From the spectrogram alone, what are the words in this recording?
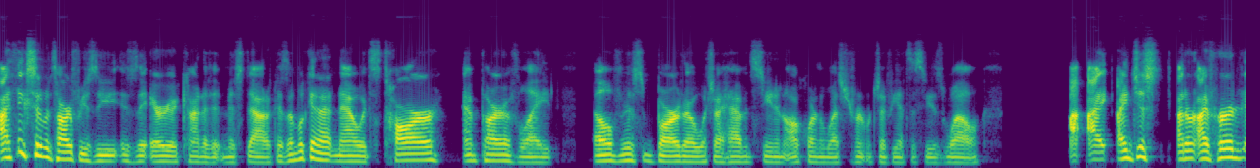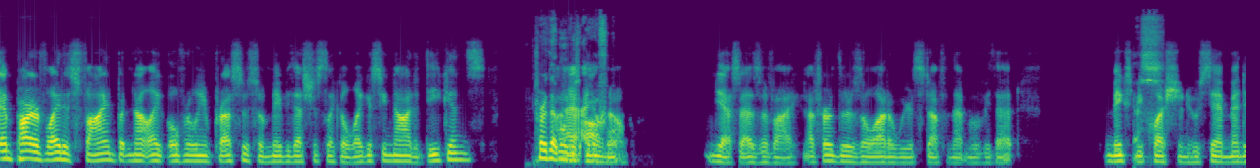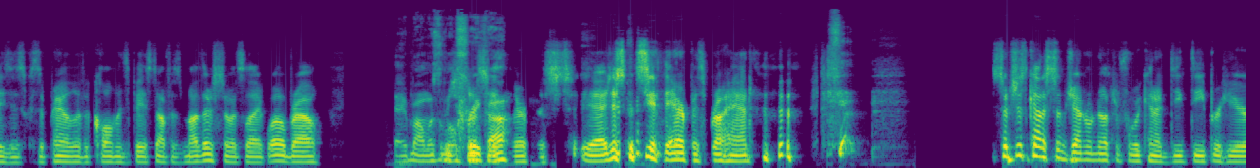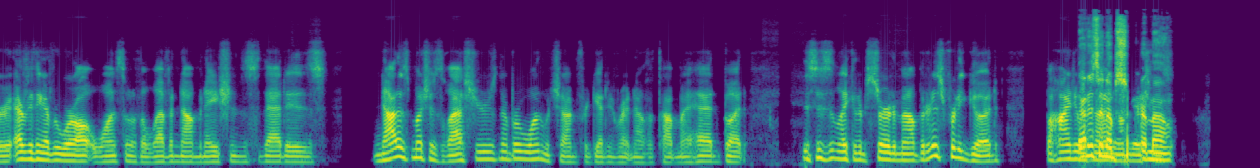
I think cinematography is the is the area kind of it missed out because I'm looking at it now. It's Tar, Empire of Light, Elvis, Bardo, which I haven't seen, and All Quiet on the Western Front, which I've yet to see as well. I, I I just I don't I've heard Empire of Light is fine, but not like overly impressive. So maybe that's just like a legacy nod to Deakins. Heard that I, movie's I don't awful. know. Yes, as have I. I've heard there's a lot of weird stuff in that movie that makes me question who Sam Mendes is because apparently Olivia Colman's based off his mother. So it's like, whoa, bro, your mom was a little freak, huh? therapist. Yeah, just see a therapist, bro. Hand. so, just kind of some general notes before we kind of dig deeper here. Everything, everywhere, all at once with eleven nominations. That is not as much as last year's number one, which I'm forgetting right now off the top of my head. But this isn't like an absurd amount, but it is pretty good. Behind it, that is an absurd amount.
